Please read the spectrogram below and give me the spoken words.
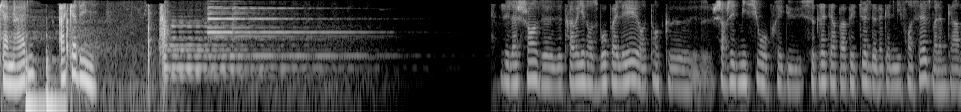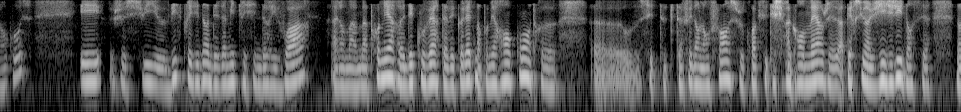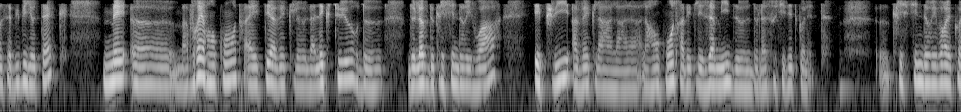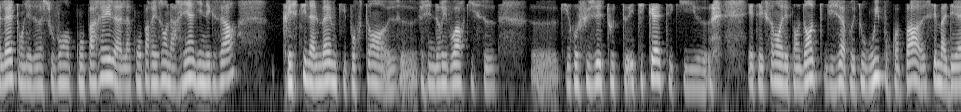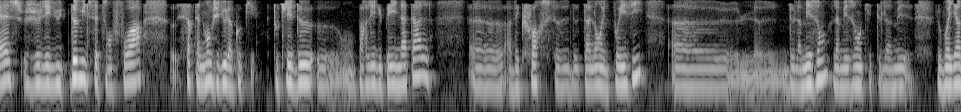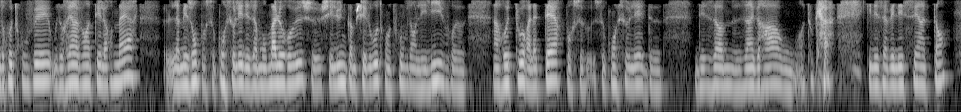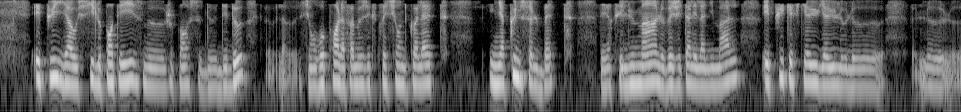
Canal Académie. J'ai la chance de, travailler dans ce beau palais en tant que chargée de mission auprès du secrétaire perpétuel de l'Académie française, Madame Caradancos. Et je suis euh, vice-présidente des Amis de Christine de Rivoire. Alors ma, ma première découverte avec Colette, ma première rencontre, euh, euh, c'est tout à fait dans l'enfance. Je crois que c'était chez ma grand-mère. J'ai aperçu un Gigi dans sa, dans sa bibliothèque. Mais euh, ma vraie rencontre a été avec le, la lecture de, de l'œuvre de Christine de Rivoire et puis avec la, la, la rencontre avec les amis de, de la Société de Colette. Euh, Christine de Rivoire et Colette, on les a souvent comparées. La, la comparaison n'a rien d'inexact. Christine elle-même, qui pourtant, euh, Christine de Rivoire, qui se euh, qui refusait toute étiquette et qui euh, était extrêmement indépendante, disait après tout oui, pourquoi pas, c'est ma déesse, je l'ai lu 2700 fois, euh, certainement que j'ai dû la copier. Toutes les deux euh, ont parlé du pays natal, euh, avec force de talent et de poésie, euh, de la maison, la maison qui la, le moyen de retrouver ou de réinventer leur mère, la maison pour se consoler des amours malheureuses, chez l'une comme chez l'autre, on trouve dans les livres un retour à la terre pour se, consoler de, des hommes ingrats ou en tout cas qui les avaient laissés un temps. Et puis il y a aussi le panthéisme, je pense, de, des deux. Si on reprend la fameuse expression de Colette, il n'y a qu'une seule bête, c'est-à-dire que c'est l'humain, le végétal et l'animal. Et puis qu'est-ce qu'il y a eu? Il y a eu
